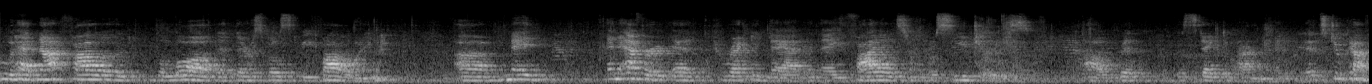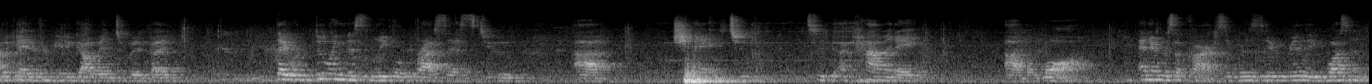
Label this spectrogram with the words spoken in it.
who had not followed the law that they're supposed to be following, um, made an effort at correcting that, and they filed some procedures uh, with the State Department. It's too complicated for me to go into it, but they were doing this legal process to uh, change, to, to accommodate uh, the law. And it was a farce. It was, it really wasn't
